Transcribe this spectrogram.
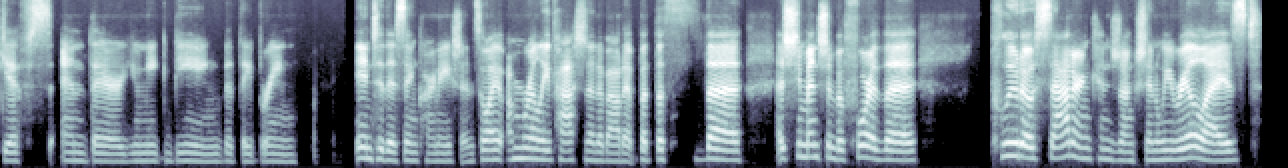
gifts and their unique being that they bring into this incarnation so I, i'm really passionate about it but the the as she mentioned before the pluto saturn conjunction we realized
